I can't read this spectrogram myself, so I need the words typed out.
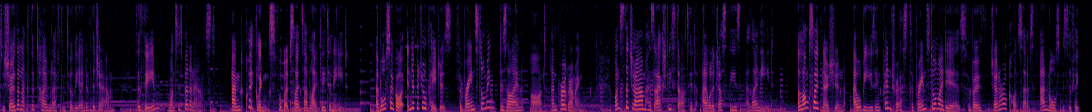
to show the length of time left until the end of the jam, the theme once it's been announced, and quick links for websites I'm likely to need. I've also got individual pages for brainstorming, design, art, and programming. Once the jam has actually started, I will adjust these as I need. Alongside Notion, I will be using Pinterest to brainstorm ideas for both general concepts and more specific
